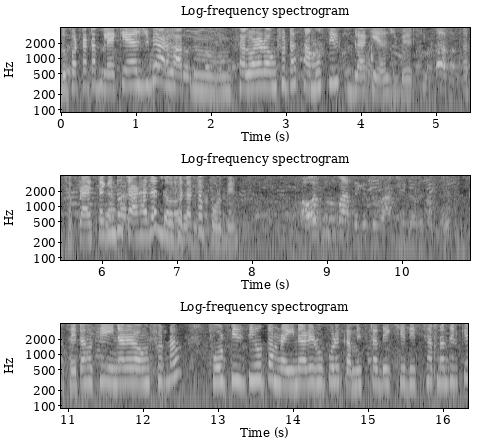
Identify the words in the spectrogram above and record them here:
দুপাট্টাটা ব্ল্যাকে আসবে আর হাত সালোয়ারের অংশটা সামো সিল্ক ব্ল্যাকে আসবে আর কি। আচ্ছা প্রাইসটা কিন্তু চার হাজার দুশো টাকা পড়বে। আচ্ছা এটা হচ্ছে ইনারের অংশটা। ফোর পিস যেহেতু আমরা ইনারের উপরে কামিজটা দেখিয়ে দিচ্ছি আপনাদেরকে।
